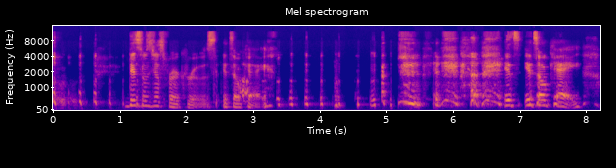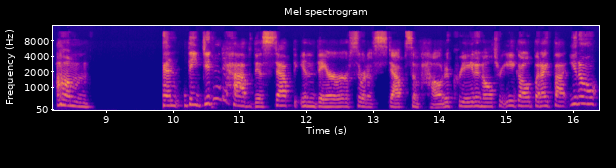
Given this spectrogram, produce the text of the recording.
this was just for a cruise. It's okay. it's it's okay. Um and they didn't have this step in their sort of steps of how to create an alter ego, but I thought, you know,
